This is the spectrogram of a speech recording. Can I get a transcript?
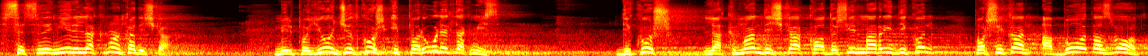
Secili njeri lakmon ka diçka. Mirëpo jo gjithkush i përulet lakmisë. Dikush lakmon diçka ka dëshirë me arrit dikun, por shikon, a bohet a s'bohet.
